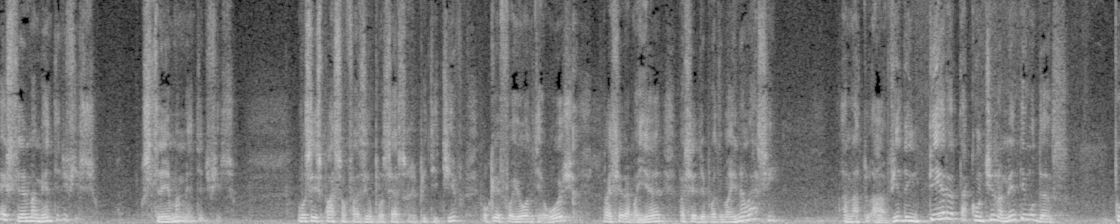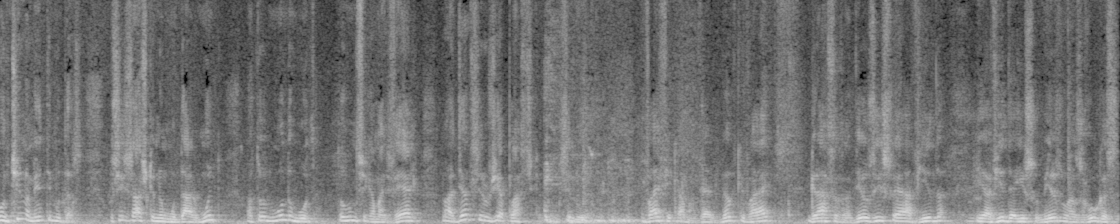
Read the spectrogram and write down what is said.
é extremamente difícil. Extremamente difícil. Vocês passam a fazer um processo repetitivo, o que foi ontem, hoje, vai ser amanhã, vai ser depois de amanhã. Não é assim. A, a vida inteira está continuamente em mudança. Continuamente em mudança. Vocês acham que não mudaram muito, mas todo mundo muda. Todo mundo fica mais velho. Não adianta cirurgia plástica, não se dúvida. Vai ficar mais velho, mesmo que vai. Graças a Deus, isso é a vida. E a vida é isso mesmo. As rugas,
